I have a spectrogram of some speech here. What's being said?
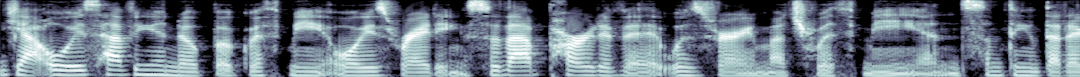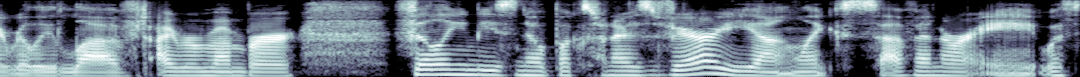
yeah, always having a notebook with me, always writing. So that part of it was very much with me and something that I really loved. I remember filling these notebooks when I was very young, like seven or eight, with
